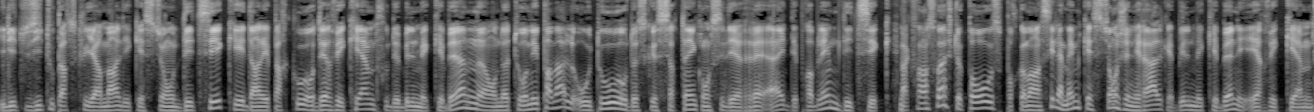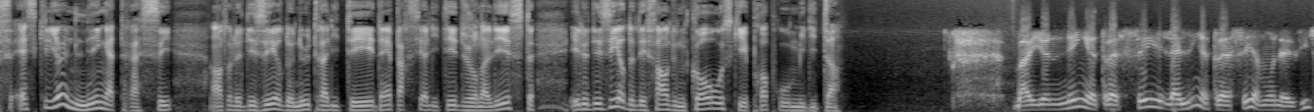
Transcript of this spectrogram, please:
Il étudie tout particulièrement les questions d'éthique et dans les parcours d'Hervé Kempf ou de Bill McKibben, on a tourné pas mal autour de ce que certains considéreraient être des problèmes d'éthique. Marc-François, je te pose pour commencer la même question générale qu'à Bill McKibben et Hervé Kempf. Est-ce qu'il y a une ligne à tracer entre le désir de neutralité, d'impartialité du journaliste et le désir de défendre une cause qui est propre aux militants? Ben, il y a une ligne à tracer. La ligne à tracer, à mon avis,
